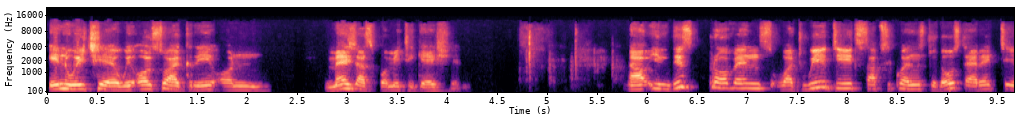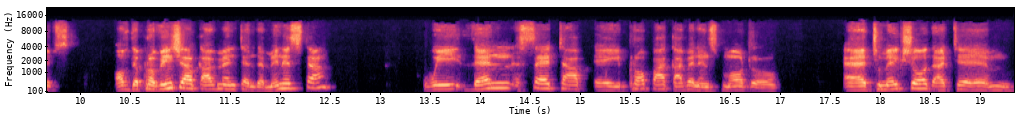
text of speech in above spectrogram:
in which uh, we also agree on measures for mitigation. Now, in this province, what we did subsequent to those directives of the provincial government and the minister, we then set up a proper governance model uh, to make sure that um,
